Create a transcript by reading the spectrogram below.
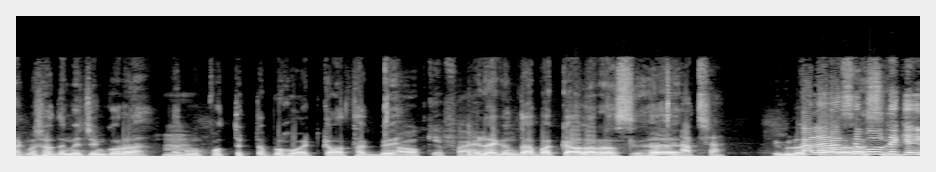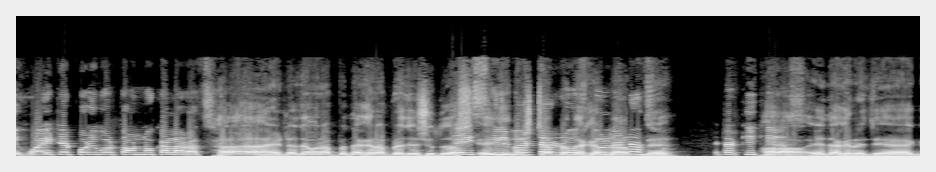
ঢাকনার সাথে ম্যাচিং করা এবং প্রত্যেকটা আপনার হোয়াইট কালার থাকবে। ওকে ফাইন এটা কিন্তু আপনার কালার আছে হ্যাঁ। আচ্ছা। এগুলো কালার আছে বলতে কি? হোয়াইটের পরিবর্তে অন্য কালার আছে? হ্যাঁ এটা যেমন আপনি দেখেন আপনি যে শুধু এই এই জিনিসটা আপনি দেখেন না আপনি। আছে? কি কি আছে? এই দেখেন যে এক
